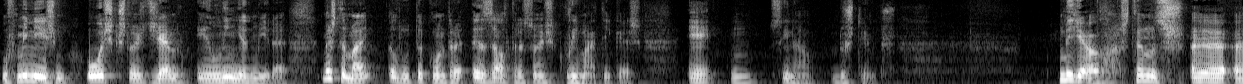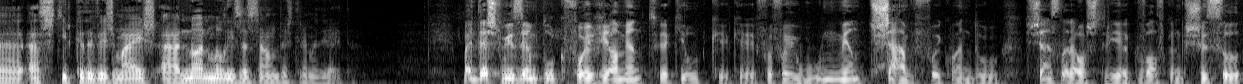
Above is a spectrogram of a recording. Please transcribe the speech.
o feminismo ou as questões de género em linha de mira, mas também a luta contra as alterações climáticas. É um sinal dos tempos. Miguel, estamos a, a, assistir cada vez mais à normalização da extrema-direita. Bem, deste o exemplo que foi realmente aquilo que, que foi, foi, o momento-chave, foi quando o chanceler austríaco Wolfgang Schüssel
